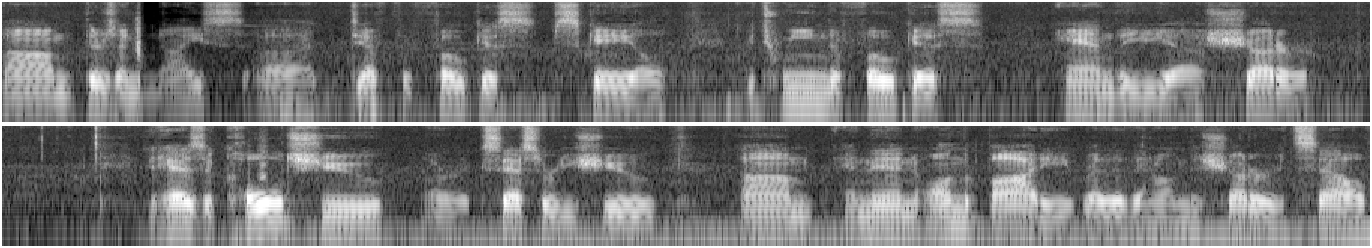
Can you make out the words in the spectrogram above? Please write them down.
Um, there's a nice uh, depth of focus scale between the focus and the uh, shutter. It has a cold shoe or accessory shoe um, and then on the body, rather than on the shutter itself,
